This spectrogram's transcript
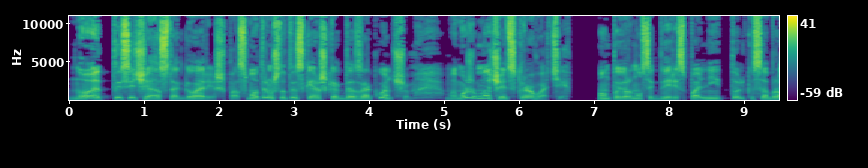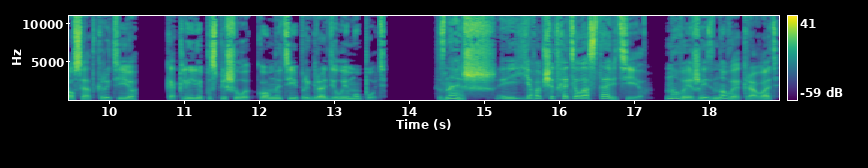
«Но это ты сейчас так говоришь. Посмотрим, что ты скажешь, когда закончим. Мы можем начать с кровати». Он повернулся к двери спальни и только собрался открыть ее, как Лилия поспешила к комнате и преградила ему путь. «Знаешь, я вообще-то хотела оставить ее. Новая жизнь, новая кровать».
